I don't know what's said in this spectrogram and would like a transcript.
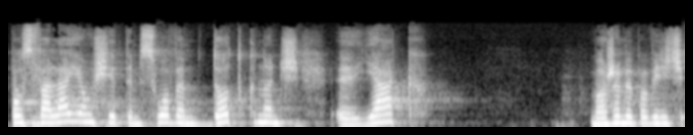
pozwalają się tym słowem dotknąć y, jak możemy powiedzieć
